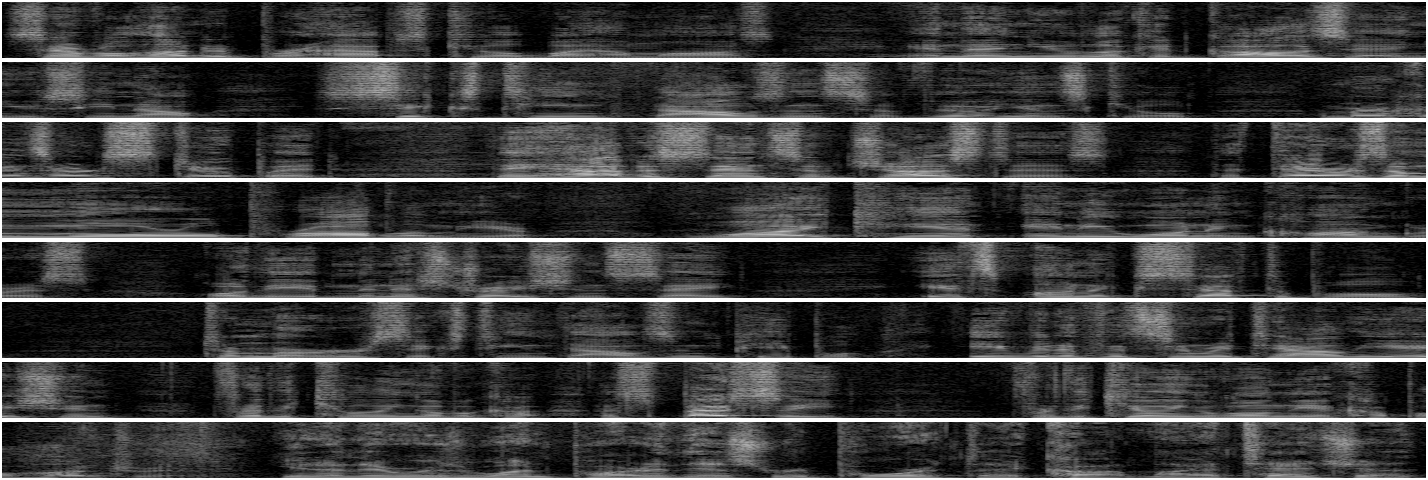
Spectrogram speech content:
several hundred perhaps killed by Hamas, and then you look at Gaza and you see now 16,000 civilians killed, Americans aren't stupid. They have a sense of justice, that there is a moral problem here. Why can't anyone in Congress or the administration say it's unacceptable to murder 16,000 people, even if it's in retaliation for the killing of a, especially for the killing of only a couple hundred. You know, there was one part of this report that caught my attention.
